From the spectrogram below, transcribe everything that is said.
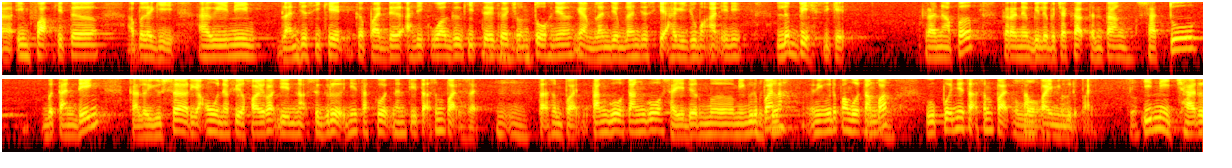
uh, infak kita apa lagi? Hari ini belanja sikit kepada ahli keluarga kita ke contohnya kan belanja-belanja sikit hari Jumaat ini lebih sikit. Kerana apa? Kerana bila bercakap tentang satu bertanding kalau yusari'una fil khairat dia nak segera ni takut nanti tak sempat ustaz. Tak sempat. Tangguh-tangguh saya derma minggu depan lah. Minggu depan baru tambah. Rupanya tak sempat Allah sampai minggu depan ini cara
